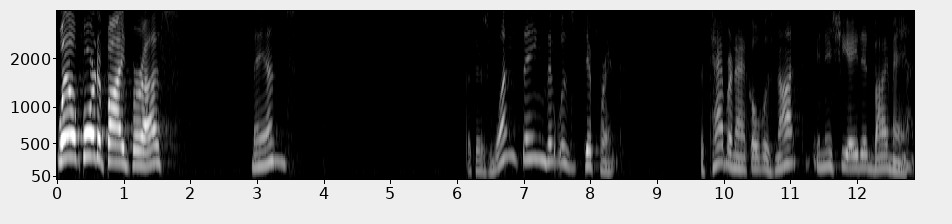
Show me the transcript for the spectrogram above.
well fortified for us? Man's. But there's one thing that was different the tabernacle was not initiated by man.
